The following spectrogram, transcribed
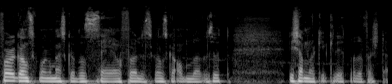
for ganske mange mennesker til å se og føles ganske annerledes ut. Vi kommer nok ikke dit med det første.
